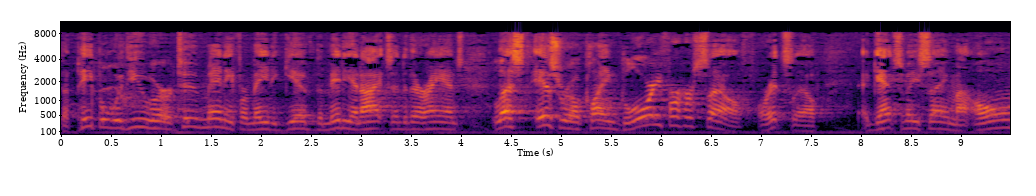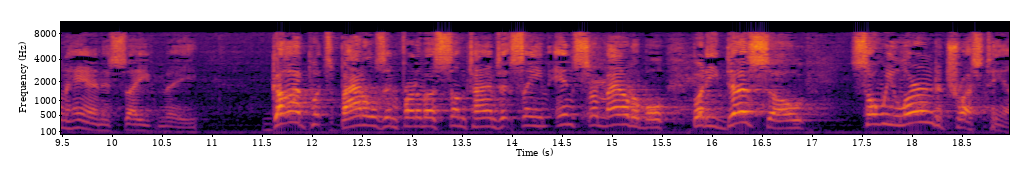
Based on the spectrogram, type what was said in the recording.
the people with you are too many for me to give the Midianites into their hands, lest Israel claim glory for herself or itself against me, saying, My own hand has saved me. God puts battles in front of us sometimes that seem insurmountable, but He does so so we learn to trust Him.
